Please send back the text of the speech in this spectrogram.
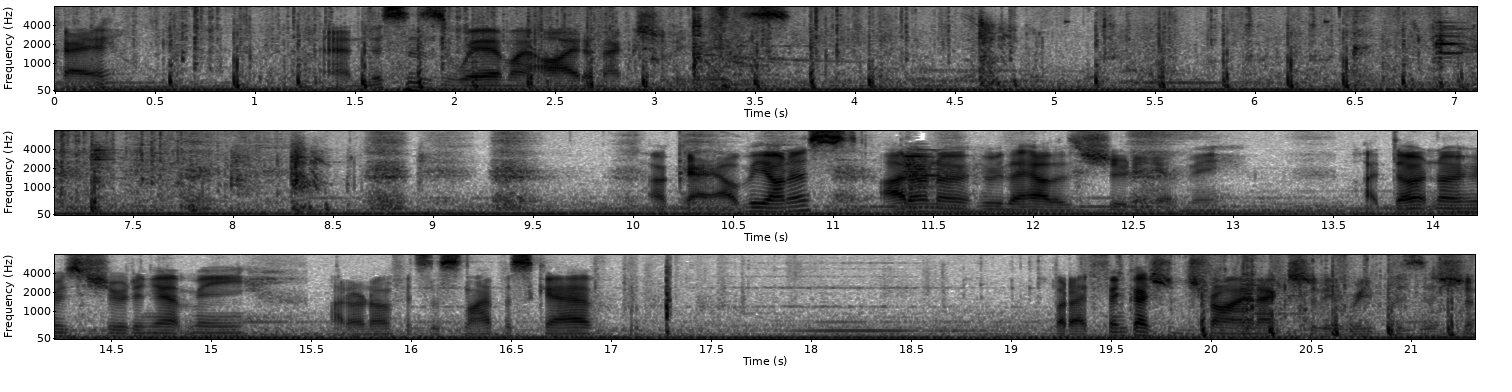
Okay. And this is where my item actually is. Okay, I'll be honest. I don't know who the hell is shooting at me. I don't know who's shooting at me. I don't know if it's a sniper scav. But I think I should try and actually reposition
